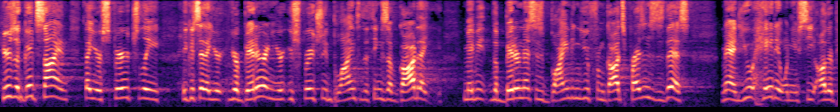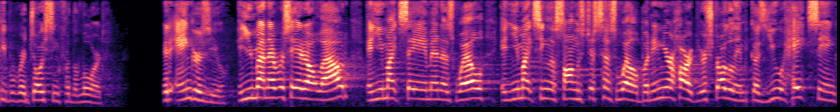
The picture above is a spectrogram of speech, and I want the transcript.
Here's a good sign that you're spiritually, you could say that you're, you're bitter and you're, you're spiritually blind to the things of God, that maybe the bitterness is blinding you from God's presence is this man, you hate it when you see other people rejoicing for the Lord. It angers you. And you might never say it out loud, and you might say amen as well, and you might sing the songs just as well, but in your heart, you're struggling because you hate seeing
